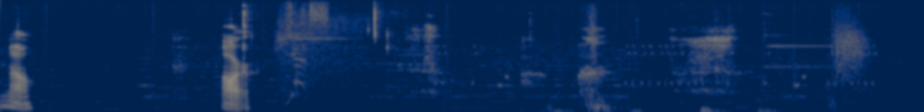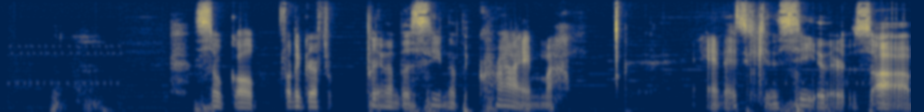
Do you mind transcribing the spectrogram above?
No. R. so-called photographic print of the scene of the crime. And as you can see, there's a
